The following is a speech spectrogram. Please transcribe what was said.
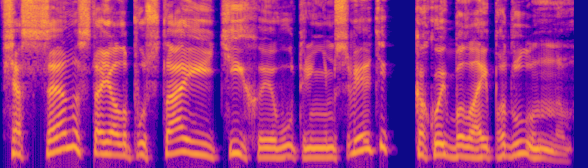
вся сцена стояла пустая и тихая в утреннем свете, какой была и под лунным.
